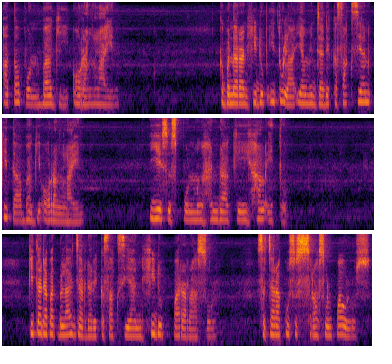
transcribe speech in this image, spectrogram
ataupun bagi orang lain. Kebenaran hidup itulah yang menjadi kesaksian kita bagi orang lain. Yesus pun menghendaki hal itu. Kita dapat belajar dari kesaksian hidup para rasul secara khusus Rasul Paulus.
